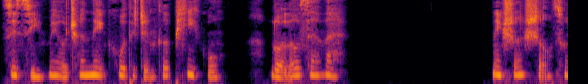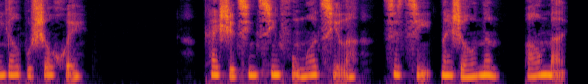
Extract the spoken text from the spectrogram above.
自己没有穿内裤的整个屁股裸露在外。那双手从腰部收回，开始轻轻抚摸起了自己那柔嫩、饱满、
